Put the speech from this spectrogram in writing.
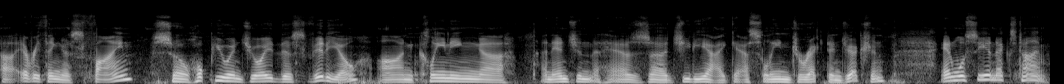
uh, everything is fine. So hope you enjoyed this video on cleaning uh, an engine that has uh, GDI, gasoline direct injection, and we'll see you next time.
